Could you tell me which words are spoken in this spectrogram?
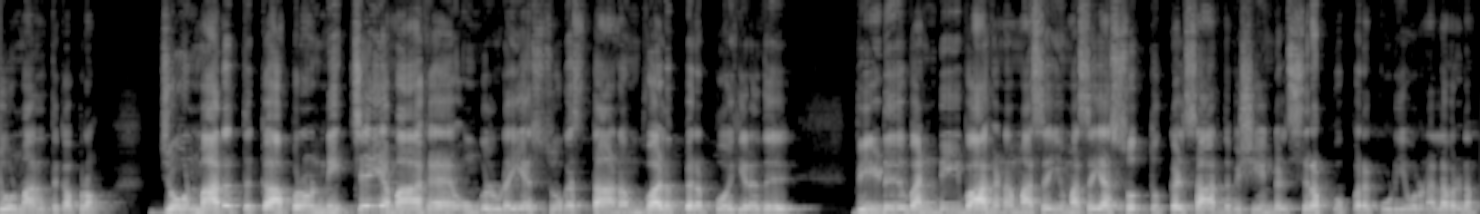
ஜூன் மாதத்துக்கு அப்புறம். ஜூன் மாதத்துக்கு அப்புறம் நிச்சயமாக உங்களுடைய சுகஸ்தானம் வலுப்பெறப் போகிறது. வீடு வண்டி வாகனம் அசையும் அசையா சொத்துக்கள் சார்ந்த விஷயங்கள் சிறப்பு பெறக்கூடிய ஒரு நல்ல வருடம்.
